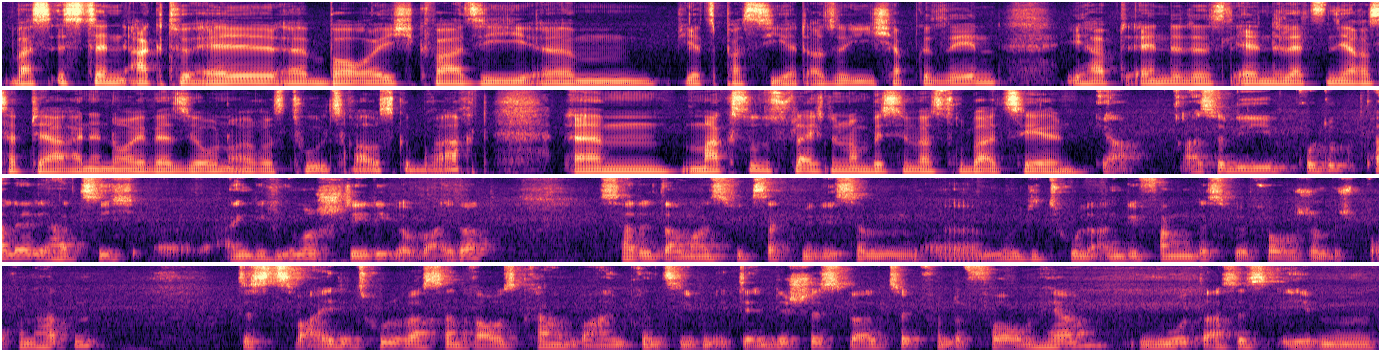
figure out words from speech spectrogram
was ist denn aktuell äh, bei euch quasi ähm, jetzt passiert? Also ich habe gesehen, ihr habt Ende des Ende letzten Jahres habt ja eine neue Version eures Tools rausgebracht. Ähm, magst du uns vielleicht noch ein bisschen was darüber erzählen? Ja, also die Produktpalette hat sich äh, eigentlich immer stetig erweitert. Es hatte damals, wie gesagt, mit diesem äh, Multitool angefangen, das wir vorher schon besprochen hatten. Das zweite Tool, was dann rauskam, war im Prinzip ein identisches Werkzeug von der Form her, nur dass es eben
